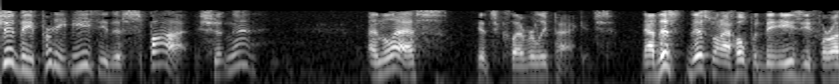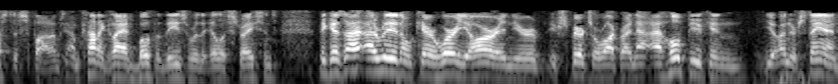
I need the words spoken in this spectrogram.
should be pretty easy to spot, shouldn't it? Unless it's cleverly packaged. Now, this, this one I hope would be easy for us to spot. I'm, I'm kind of glad both of these were the illustrations because I, I really don't care where you are in your, your spiritual walk right now. I hope you can you understand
